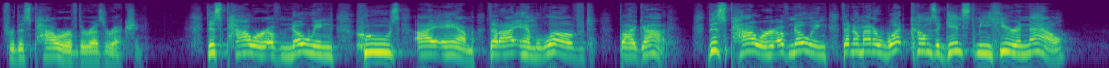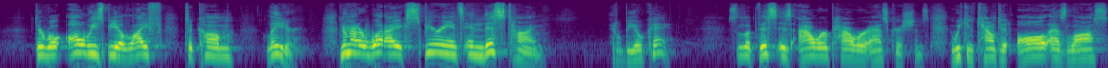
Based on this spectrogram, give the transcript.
for this power of the resurrection. This power of knowing whose I am, that I am loved by God. This power of knowing that no matter what comes against me here and now, there will always be a life to come later. No matter what I experience in this time, it'll be okay. So, look, this is our power as Christians. We can count it all as loss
